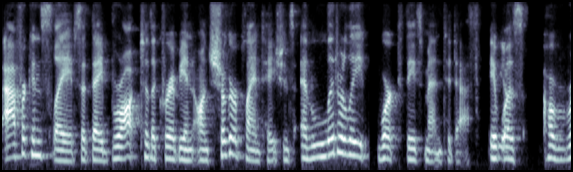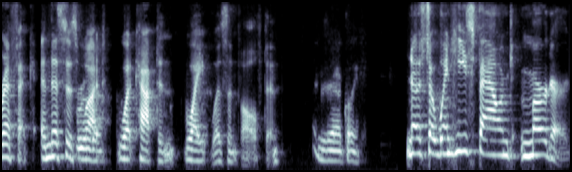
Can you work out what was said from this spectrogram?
African slaves that they brought to the Caribbean on sugar plantations and literally worked these men to death. It yeah. was horrific. And this is Brutal. what what Captain White was involved in. Exactly. No, so when he's found murdered,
